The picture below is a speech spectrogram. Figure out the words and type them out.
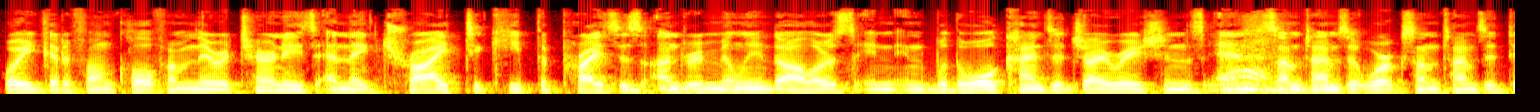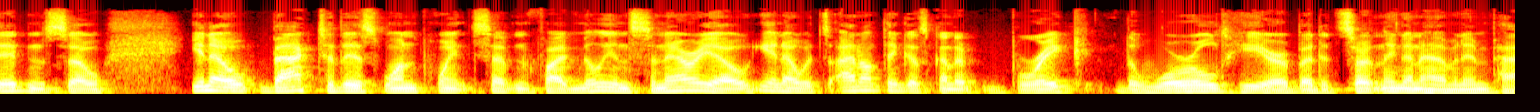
or you'd get a phone call from their attorneys, and they tried to keep the prices under a million dollars in, in with all kinds of gyrations, and sometimes it worked, sometimes it didn't. So, you know, back to this 1.75 million scenario, you know, it's I don't think it's going to break the world here, but it's certainly going to have an impact.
